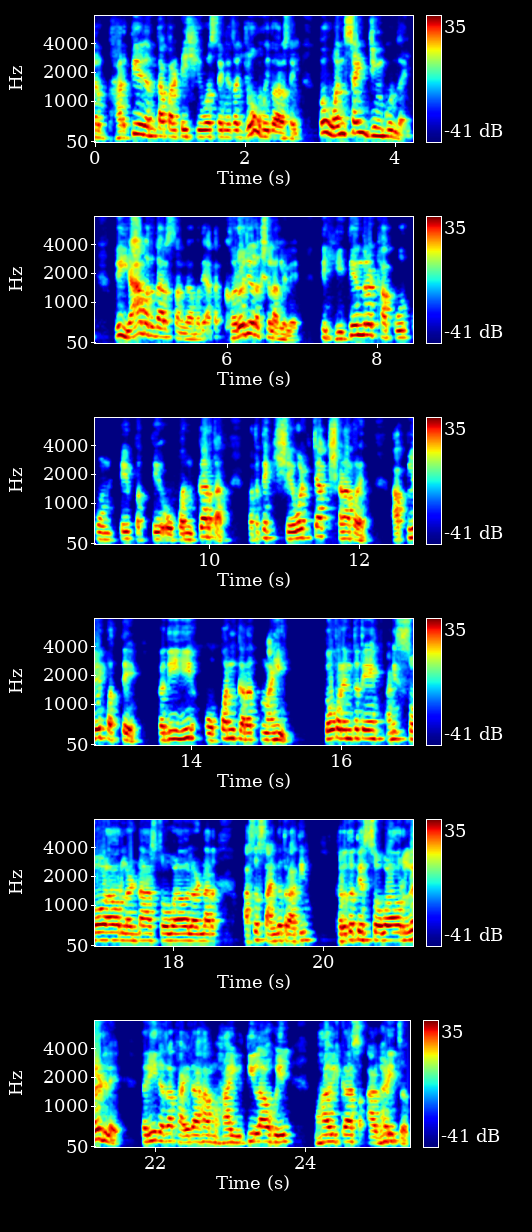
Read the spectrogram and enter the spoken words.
तर भारतीय जनता पार्टी शिवसेनेचा जो उमेदवार असेल तो वन साईड जिंकून जाईल. म्हणजे या मतदारसंघामध्ये आता खरं जे लक्ष लागलेलं आहे ते हितेंद्र ठाकूर कोणते पत्ते ओपन करतात? मात्र ते शेवटच्या क्षणापर्यंत आपले पत्ते कधीही ओपन करत नाहीत. तोपर्यंत ते आम्ही सोबळावर लढणार सोबळावर लढणार असं सांगत राहतील. खरं तर ते सोबळावर लढले तरी त्याचा फायदा हा महायुतीला होईल महाविकास आघाडीचं.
